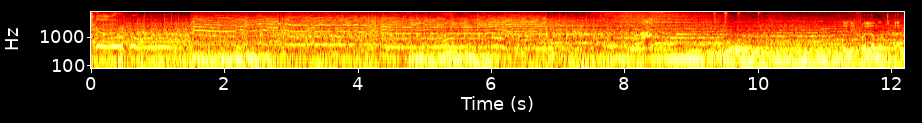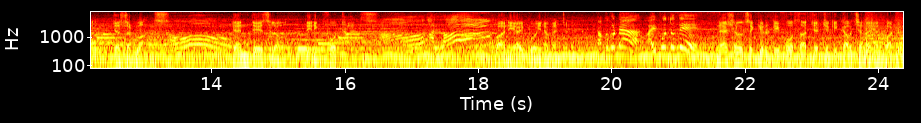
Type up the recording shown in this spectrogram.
Could ఫుల్ అమౌంట్ కాదు. జస్ట్ అడ్వాన్స్ టెన్ డేస్లో దీనికి ఫోర్ టైమ్స్ పని అయిపోయిన వెంటనే. తప్పకుండా అయిపోతుంది. నేషనల్ సెక్యూరిటీ ఫోర్స్ ఆ జడ్జికి కవచల ఏర్పాట్లు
